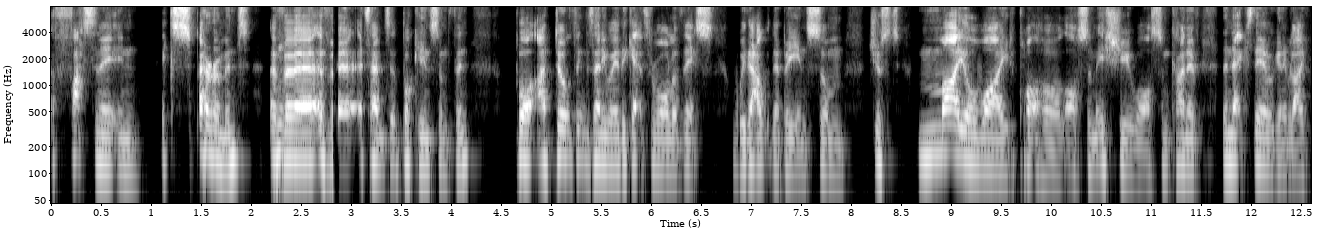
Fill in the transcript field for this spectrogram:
a fascinating experiment of a, mm. of a attempt at booking something, but I don't think there's any way they get through all of this without there being some just mile wide plot hole or some issue or some kind of the next day we're going to be like,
